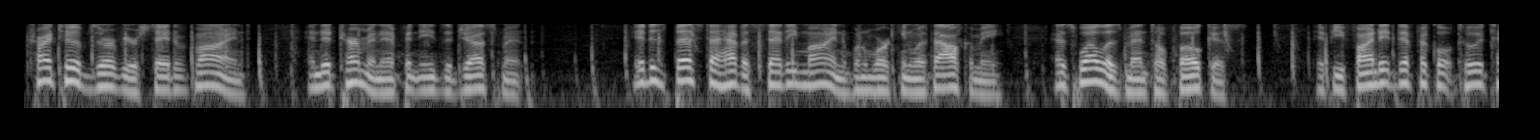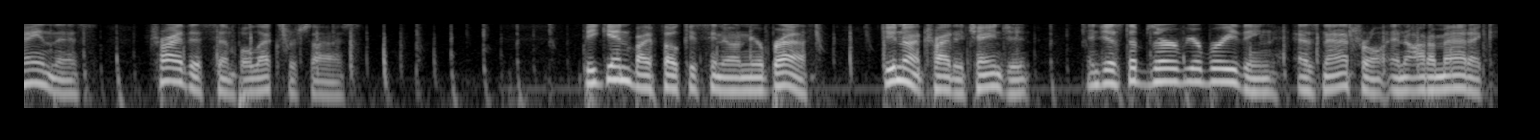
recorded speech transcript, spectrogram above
try to observe your state of mind and determine if it needs adjustment. It is best to have a steady mind when working with alchemy, as well as mental focus. If you find it difficult to attain this, try this simple exercise. Begin by focusing on your breath. Do not try to change it, and just observe your breathing as natural and automatic.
